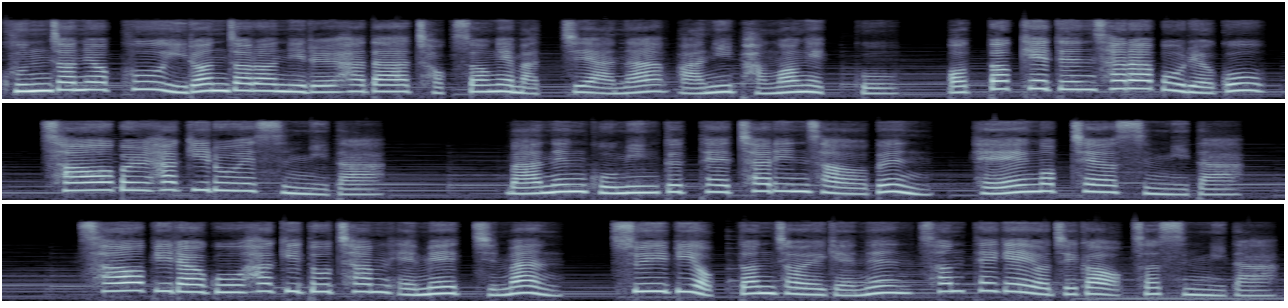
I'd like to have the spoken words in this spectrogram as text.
군 전역 후 이런저런 일을 하다 적성에 맞지 않아 많이 방황했고 어떻게든 살아보려고 사업을 하기로 했습니다. 많은 고민 끝에 차린 사업은 대행업체였습니다. 사업이라고 하기도 참 애매했지만 수입이 없던 저에게는 선택의 여지가 없었습니다.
